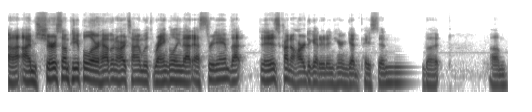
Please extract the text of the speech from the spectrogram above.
Uh, I'm sure some people are having a hard time with wrangling that S3 name. That it is kind of hard to get it in here and get pasted in, but um,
